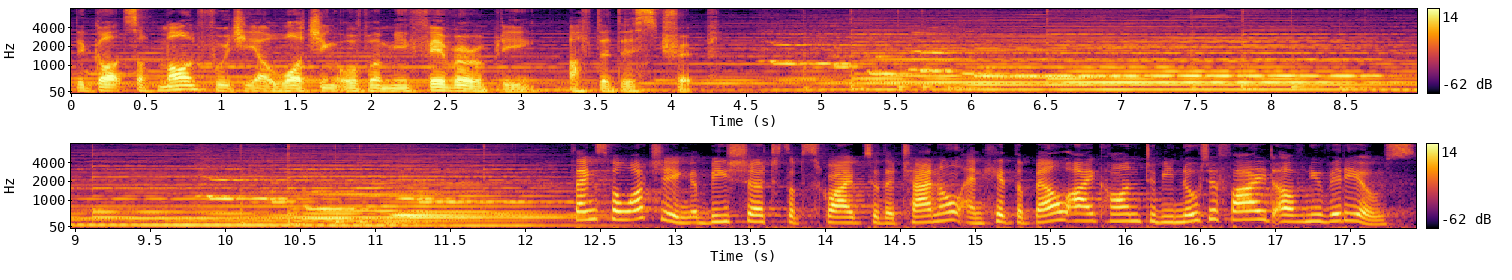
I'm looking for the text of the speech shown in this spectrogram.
the gods of Mount Fuji are watching over me favorably after this trip. Watching. Be sure to subscribe to the channel and hit the bell icon to be notified of new videos.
